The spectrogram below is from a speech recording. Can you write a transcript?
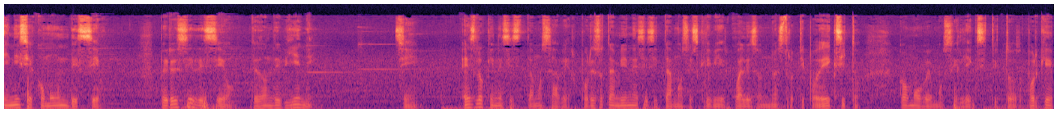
inicia como un deseo, pero ese deseo, ¿de dónde viene? Sí, es lo que necesitamos saber. Por eso también necesitamos escribir cuáles son nuestro tipo de éxito, cómo vemos el éxito y todo. Porque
